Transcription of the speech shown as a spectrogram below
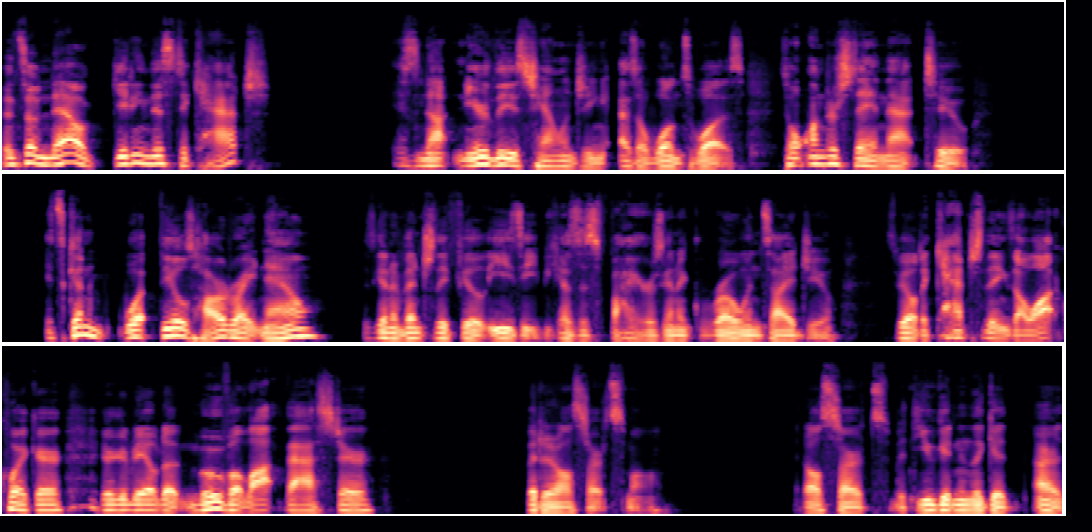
And so now getting this to catch is not nearly as challenging as it once was. So understand that too it's going to, what feels hard right now is going to eventually feel easy because this fire is going to grow inside you. To be able to catch things a lot quicker. You're going to be able to move a lot faster, but it all starts small. It all starts with you getting the good, or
